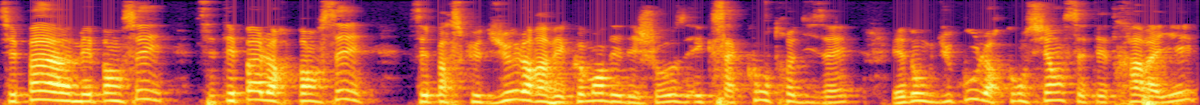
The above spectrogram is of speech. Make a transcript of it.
C'est pas mes pensées, c'était pas leurs pensées, c'est parce que Dieu leur avait commandé des choses et que ça contredisait. Et donc, du coup, leur conscience était travaillée.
